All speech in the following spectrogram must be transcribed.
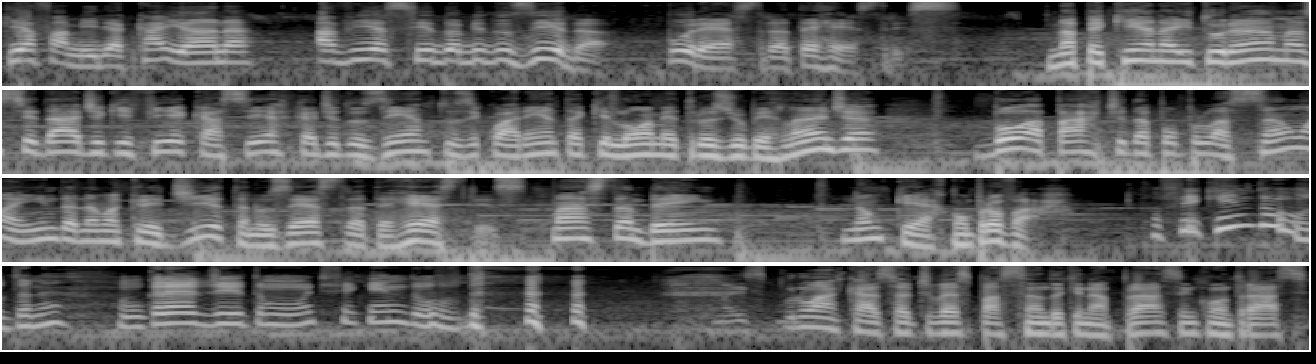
que a família Caiana havia sido abduzida por extraterrestres. Na pequena Iturama, cidade que fica a cerca de 240 quilômetros de Uberlândia, boa parte da população ainda não acredita nos extraterrestres, mas também não quer comprovar. Eu fico em dúvida, né? Não acredito muito, fico em dúvida. Mas por um acaso, se ela estivesse passando aqui na praça e encontrasse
